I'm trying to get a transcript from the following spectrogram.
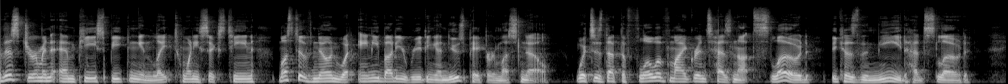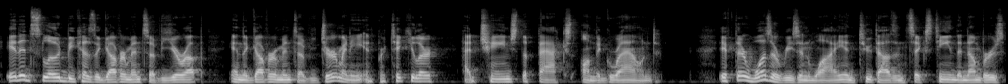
this German MP speaking in late 2016 must have known what anybody reading a newspaper must know, which is that the flow of migrants has not slowed because the need had slowed. It had slowed because the governments of Europe, and the government of Germany in particular, had changed the facts on the ground. If there was a reason why in 2016 the numbers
